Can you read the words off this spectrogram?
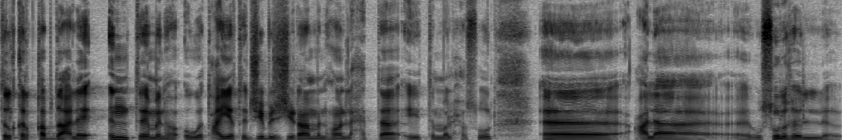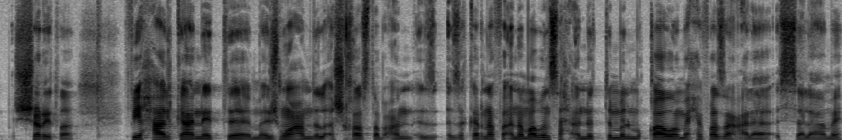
تلقي القبض عليه أنت من وتعيط تجيب الجيران من هون لحتى يتم الحصول. آه على وصول الشرطة في حال كانت مجموعة من الأشخاص طبعا ذكرنا فأنا ما بنصح أنه تتم المقاومة حفاظا على السلامة.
